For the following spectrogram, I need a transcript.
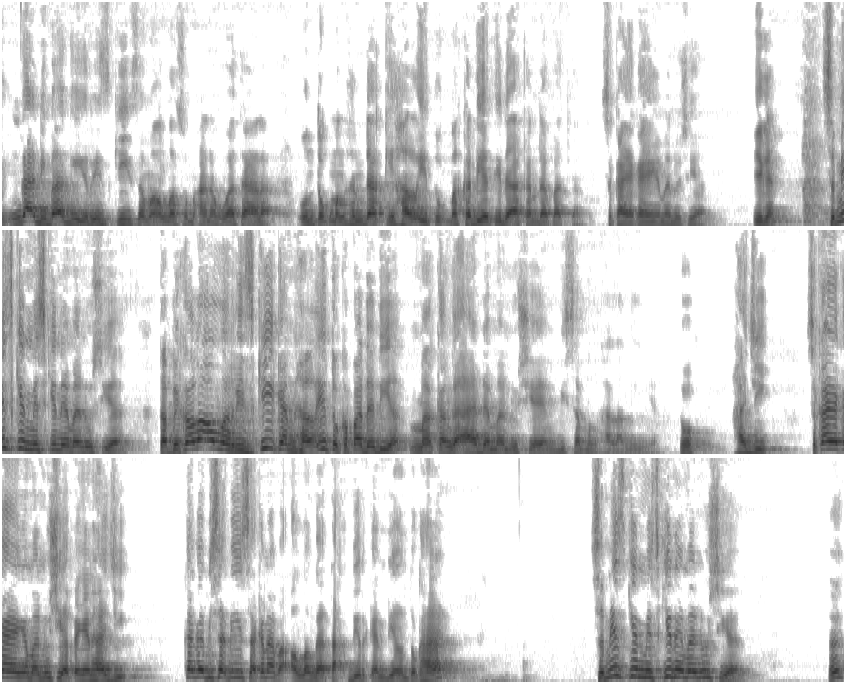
enggak dibagi rizki sama Allah Subhanahu wa taala untuk menghendaki hal itu, maka dia tidak akan dapatkan sekaya-kayanya manusia. Iya kan? Semiskin-miskinnya manusia, tapi kalau Allah rizkikan hal itu kepada dia, maka enggak ada manusia yang bisa menghalanginya. Tuh, haji. Sekaya-kayanya manusia pengen haji, kagak bisa-bisa. Kenapa? Allah enggak takdirkan dia untuk ha? Semiskin-miskinnya manusia. Hah?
